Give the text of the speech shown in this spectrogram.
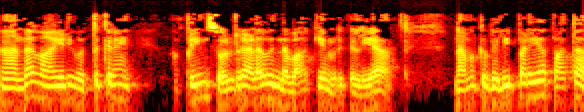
நான் தான் வாயடி ஒத்துக்கிறேன் அப்படின்னு சொல்ற அளவு இந்த வாக்கியம் இருக்கு இல்லையா? நமக்கு வெளிப்படையா பார்த்தா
